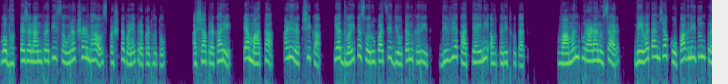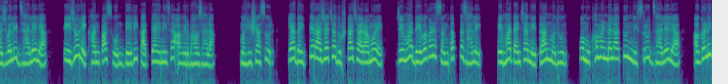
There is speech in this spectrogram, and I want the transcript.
व भक्तजनांप्रती संरक्षण भाव स्पष्टपणे प्रकट होतो. अशा प्रकारे त्या माता आणि रक्षिका या द्वैत स्वरूपाचे द्योतन करीत दिव्य कात्यायनी अवतरित होतात. वामन पुराणानुसार देवतांच्या कोपाग्नीतून प्रज्वलित झालेल्या तेजोरेखांपासून देवी कात्यायनीचा आविर्भाव झाला. महिषासूर या दैत्यराजाच्या दुष्टाचारामुळे जेव्हा देवगण संतप्त झाले तेव्हा त्यांच्या नेत्रांमधून व मुखमंडलातून निसृत झालेल्या अगणित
